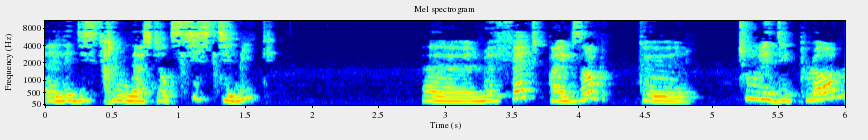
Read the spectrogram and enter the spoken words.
elle est discrimination systémique. Euh, le fait, par exemple, que tous les diplômes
